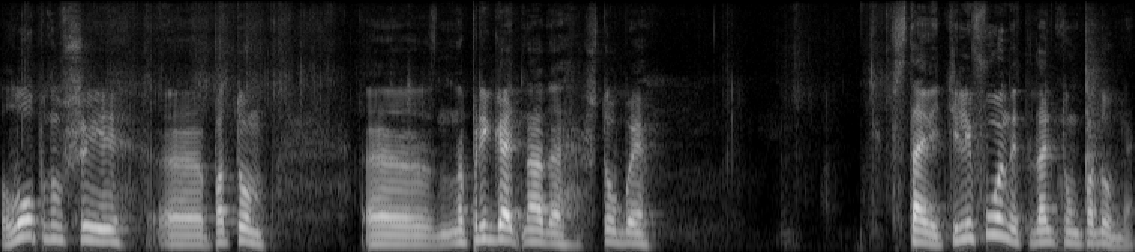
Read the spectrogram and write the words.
лопнувшие. Э, потом э, напрягать надо, чтобы вставить телефон и так далее и тому подобное.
